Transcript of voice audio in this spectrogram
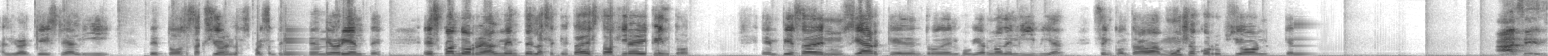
al igual que israelí, de todas las acciones las cuales han tenido en el Medio Oriente, es cuando realmente la secretaria de Estado Hillary Clinton empieza a denunciar que dentro del gobierno de Libia se encontraba mucha corrupción, que Ah, sí,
